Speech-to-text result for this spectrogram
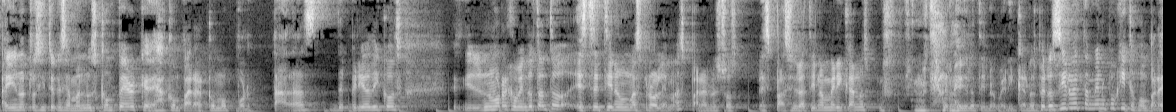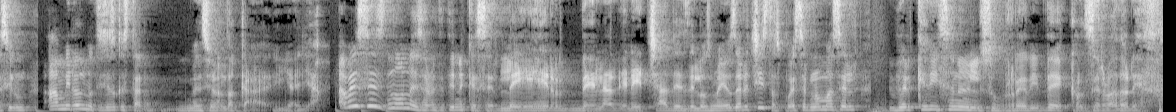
Hay un otro sitio que se llama News Compare que deja comparar como portadas de periódicos no recomiendo tanto. Este tiene aún más problemas para nuestros espacios latinoamericanos, medio latinoamericanos, pero sirve también un poquito como para decir un ah, mira las noticias que están mencionando acá y allá. A veces no necesariamente tiene que ser leer de la derecha desde los medios derechistas. Puede ser nomás el ver qué dicen en el subreddit de conservadores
